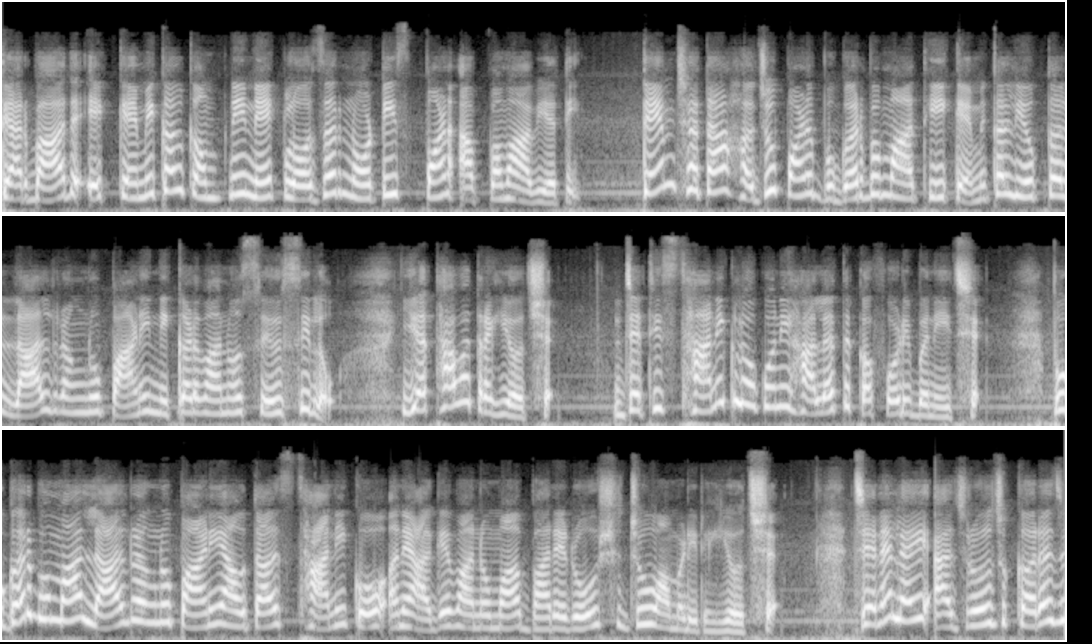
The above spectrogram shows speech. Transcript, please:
ત્યારબાદ એક કેમિકલ કંપનીને ક્લોઝર નોટિસ પણ આપવામાં આવી હતી. તેમ છતાં હજુ પણ ભૂગર્ભમાંથી કેમિકલયુક્ત લાલ રંગનું પાણી નીકળવાનો સિલસિલો યથાવત રહ્યો છે, જેથી સ્થાનિક લોકોની હાલત કફોડી બની છે. ભૂગર્ભમાં લાલ રંગનું પાણી આવતા સ્થાનિકો અને આગેવાનોમાં ભારે રોષ જોવા મળી રહ્યો છે. જેને લઈ આજરોજ કરજ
